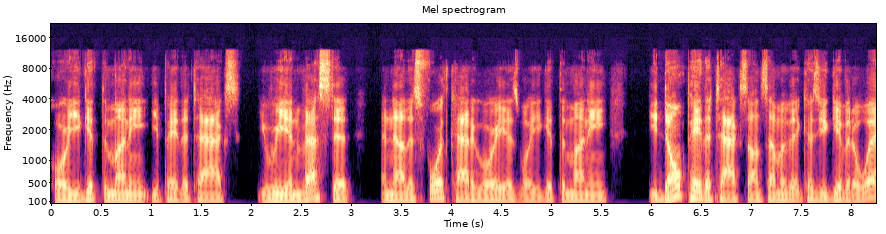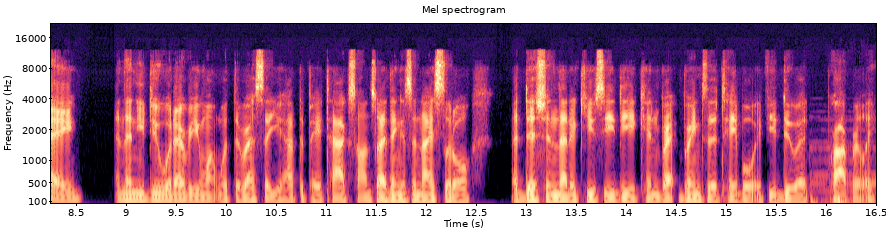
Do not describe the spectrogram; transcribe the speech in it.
or you get the money, you pay the tax, you reinvest it. And now this fourth category is well, you get the money, you don't pay the tax on some of it because you give it away, and then you do whatever you want with the rest that you have to pay tax on. So I think it's a nice little addition that a QCD can bring to the table if you do it properly.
